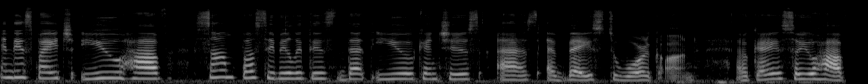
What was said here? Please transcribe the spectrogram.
In this page you have some possibilities that you can choose as a base to work on. Okay, so you have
